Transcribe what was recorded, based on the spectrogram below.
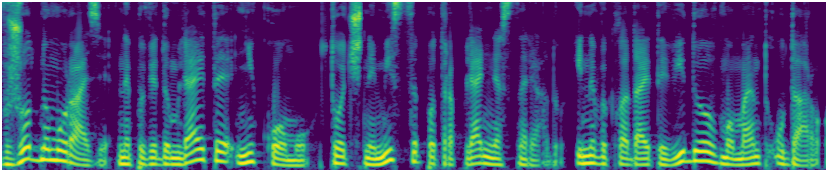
В жодному разі не повідомляйте нікому точне місце потрапляння снаряду і не викладайте відео в момент удару.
